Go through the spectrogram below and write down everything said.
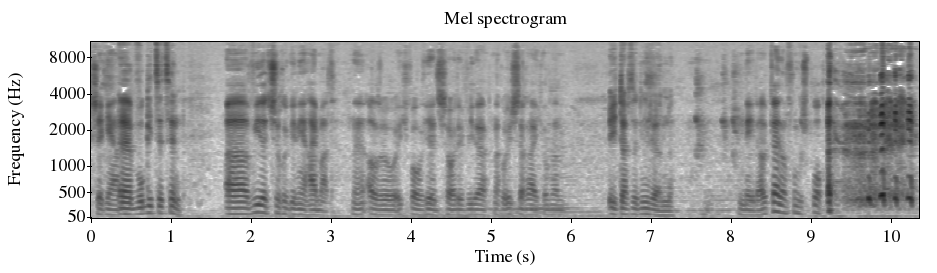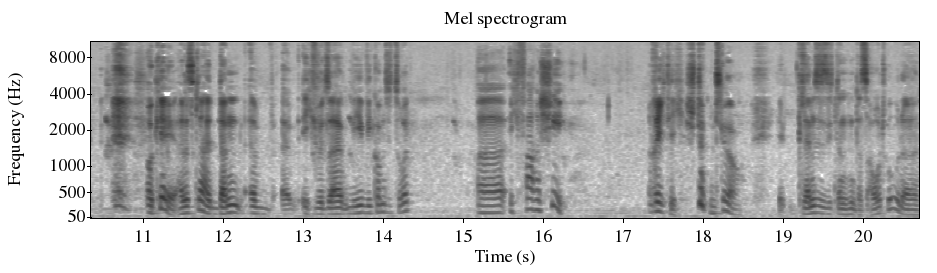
Sehr gerne. Äh, wo geht's jetzt hin? Äh, wieder zurück in die Heimat. Ne? Also, ich wollte jetzt heute wieder nach Österreich und dann. Ich dachte Niederlande. Nee, da hat keiner von gesprochen. Okay, alles klar. Dann, äh, äh, ich würde sagen, wie, wie kommen Sie zurück? äh, ich fahre Ski. Richtig, stimmt. Genau. Klemmen Sie sich dann das Auto oder?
